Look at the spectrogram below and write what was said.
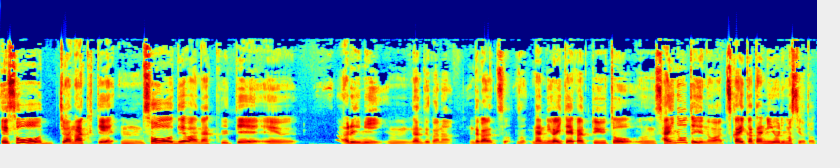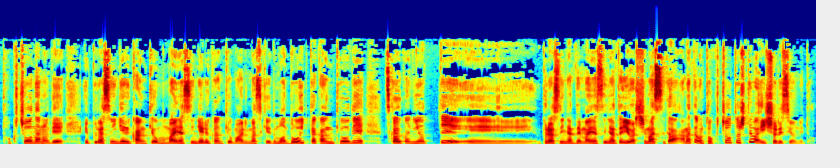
え、そうじゃなくて、うん、そうではなくて、えある意味、うん、なんていうかな。だから、そ、何が言いたいかというと、うん、才能というのは使い方によりますよと。特徴なので、え、プラスに出る環境もマイナスに出る環境もありますけれども、どういった環境で使うかによって、えー、プラスになったりマイナスになったりはしますが、あなたの特徴としては一緒ですよねと。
